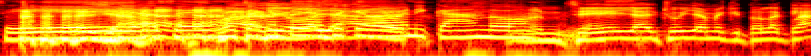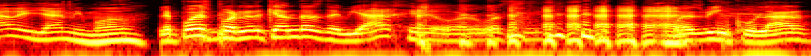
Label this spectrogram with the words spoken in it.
Sí, ya, sé, mucha valió, gente ya, ya. se quedó abanicando. Mm, Sí, ya el Chuy ya me quitó la clave y ya ni modo. Le puedes poner que andas de viaje o algo así. Puedes vincular.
